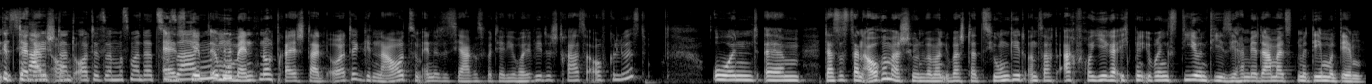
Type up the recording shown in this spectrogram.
es gibt ist ja drei dann Standorte, auch, muss man dazu es sagen. Es gibt im Moment noch drei Standorte, genau. Zum Ende des Jahres wird ja die Heuwedestraße aufgelöst. Und ähm, das ist dann auch immer schön, wenn man über Station geht und sagt, ach, Frau Jäger, ich bin übrigens die und die. Sie haben mir damals mit dem und dem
